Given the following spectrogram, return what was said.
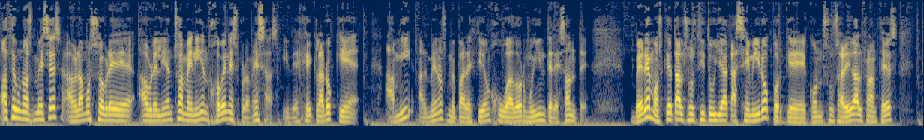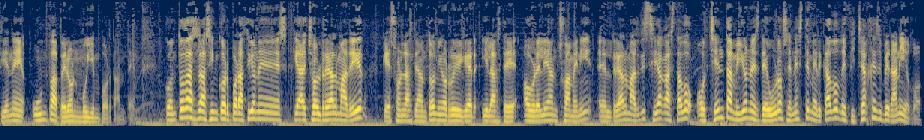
Hace unos meses hablamos sobre Aurelian Chouameni en Jóvenes Promesas y dejé claro que a mí al menos me pareció un jugador muy interesante. Veremos qué tal sustituye a Casemiro porque con su salida al francés tiene un papelón muy importante. Con todas las incorporaciones que ha hecho el Real Madrid, que son las de Antonio Rudiger y las de Aurelian Chouameni, el Real Madrid se ha gastado 80 millones de euros en este mercado de fichajes veraniego,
